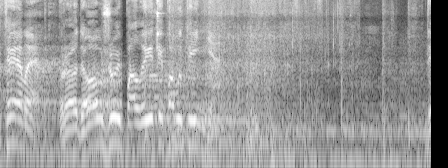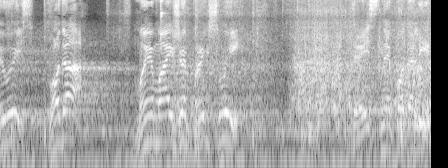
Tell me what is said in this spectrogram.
Артеме, продовжуй палити павутиння. Дивись, вода. Ми майже прийшли. Десь неподалік.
